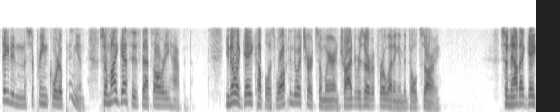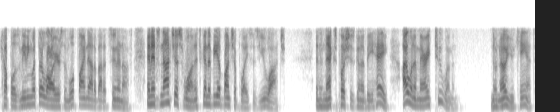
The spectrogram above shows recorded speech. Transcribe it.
stated in the Supreme Court opinion. So my guess is that's already happened. You know, a gay couple has walked into a church somewhere and tried to reserve it for a wedding and been told sorry. So now that gay couple is meeting with their lawyers, and we'll find out about it soon enough. And it's not just one, it's going to be a bunch of places. You watch. And the next push is going to be, hey, I want to marry two women. No, no, you can't.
